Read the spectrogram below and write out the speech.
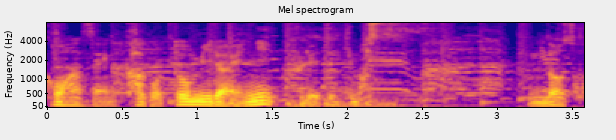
後半戦過去と未来に触れていきますどうぞ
